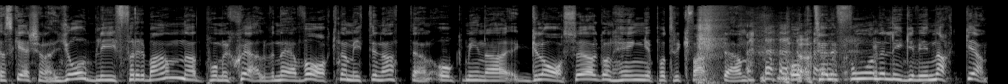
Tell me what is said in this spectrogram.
jag ska erkänna, jag blir förbannad på mig själv när jag vaknar mitt i natten och mina glasögon hänger på trekvarten och telefonen ligger vid nacken.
